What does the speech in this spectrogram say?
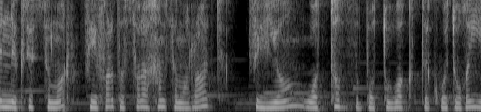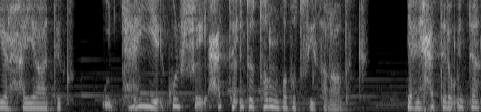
أنك تستمر في فرض الصلاة خمس مرات في اليوم وتضبط وقتك وتغير حياتك وتهيئ كل شيء حتى أنت تنضبط في صلاتك. يعني حتى لو أنت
